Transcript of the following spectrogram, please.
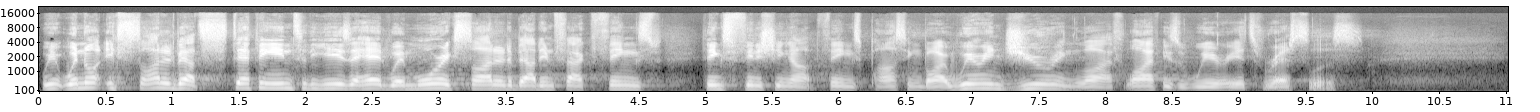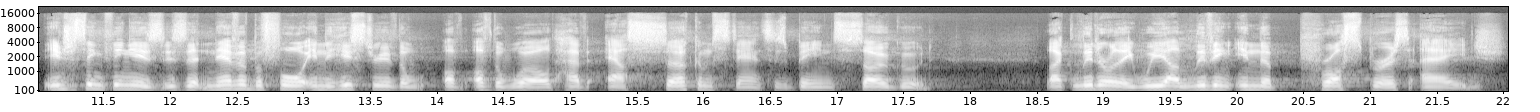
We, we're not excited about stepping into the years ahead. We're more excited about, in fact, things, things finishing up, things passing by. We're enduring life. Life is weary, it's restless. The interesting thing is, is that never before in the history of the, of, of the world have our circumstances been so good. Like, literally, we are living in the prosperous age.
